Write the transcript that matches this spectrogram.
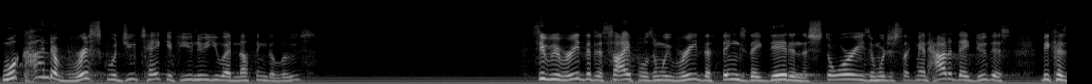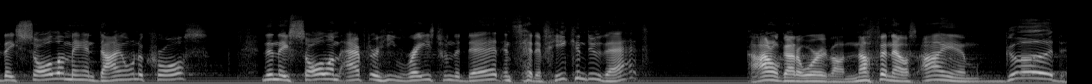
what kind of risk would you take if you knew you had nothing to lose? See, we read the disciples and we read the things they did and the stories, and we're just like, man, how did they do this? Because they saw a man die on a cross, then they saw him after he raised from the dead and said, if he can do that, I don't got to worry about nothing else. I am good.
